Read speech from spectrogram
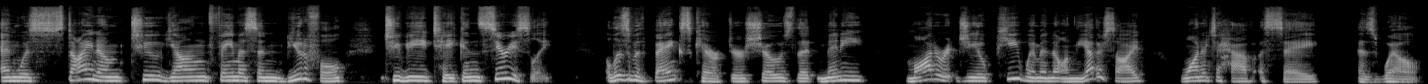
And was Steinem too young, famous, and beautiful to be taken seriously? Elizabeth Banks' character shows that many moderate GOP women on the other side wanted to have a say as well.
